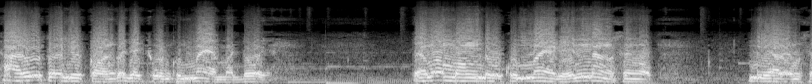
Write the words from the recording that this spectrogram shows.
ถ้ารู้ตัวอยู่ก่อนก็จะชวนคุณแม่มาด้วย แต่ว่ามองดูคุณแม่เห็นนั่งสงบ มีอารมณ์ส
